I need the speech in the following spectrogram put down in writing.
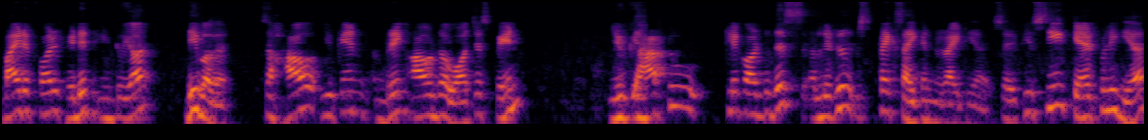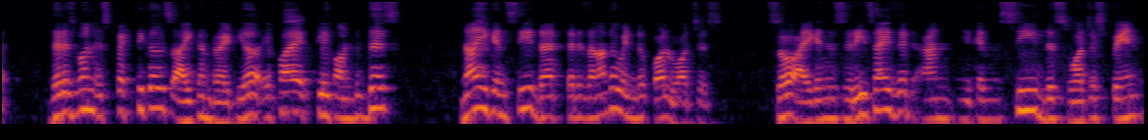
by default hidden into your debugger. So how you can bring out the watches pane? You have to click onto this little specs icon right here. So if you see carefully here, there is one spectacles icon right here. If I click onto this, now you can see that there is another window called watches. So I can just resize it and you can see this watches pane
